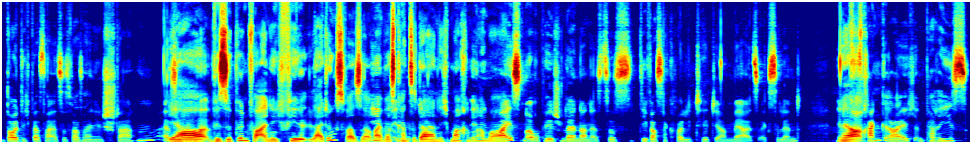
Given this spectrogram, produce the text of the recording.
deutlich besser als das Wasser in den Staaten. Also ja, wir sippeln vor allen Dingen viel Leitungswasser rein. Was kannst du da ja nicht machen? In aber den meisten europäischen Ländern ist das die Wasserqualität ja mehr als exzellent. In ja. Frankreich, in Paris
